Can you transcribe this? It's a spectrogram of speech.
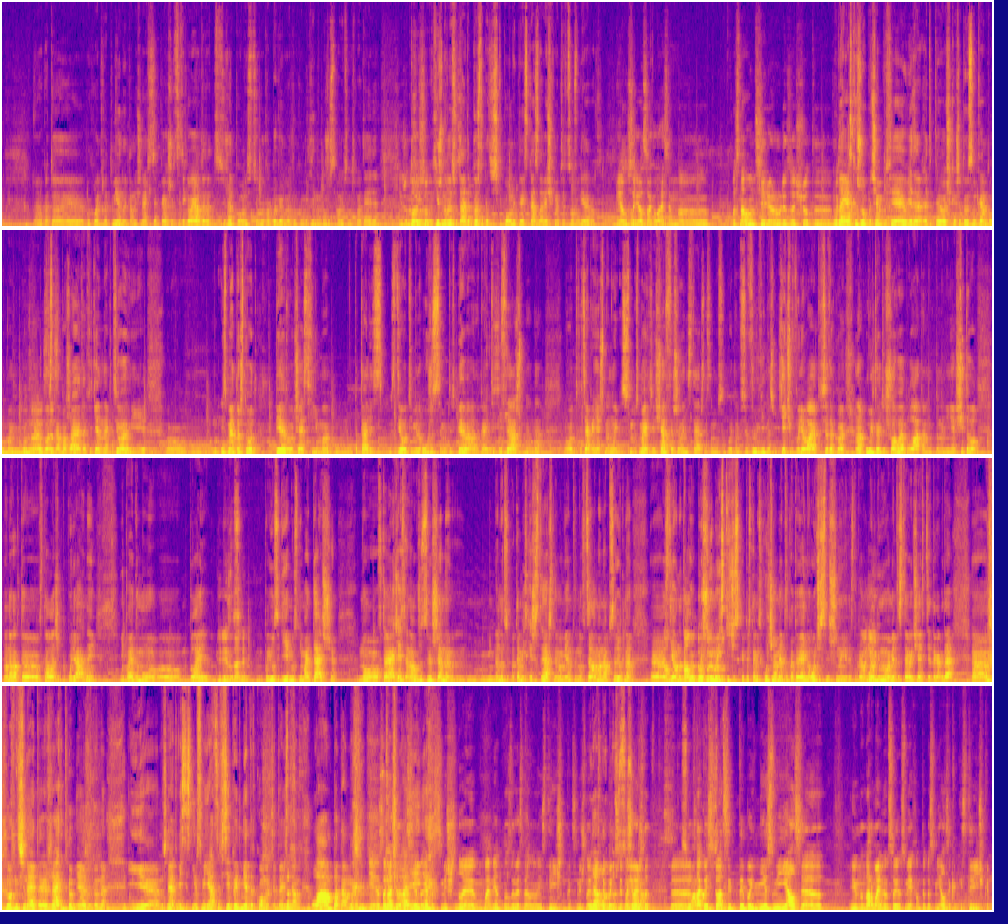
э, которые приходят в этот мир, ну и там начинают всех крошить. Кстати говоря, вот этот сюжет полностью вот обыгран в этом комедийном ужасе. Помните, мы смотрели Хижина До- лесу. Хижина в лесу, да, это Да. просто практически полный пересказ зловещих мертвецов Ну, первых. Не, ну я согласен, но в основном серия рулит за счет... э, Ну да, я скажу, почему Да. Гефея Рулит, это в первую очередь, конечно, Брюсом Кэмпбеллом моим любимым, Ну да, я просто обожаю, это офигенный актер, и э, несмотря на то, что вот первую часть фильма пытались сделать именно ужасами, то есть первая она такая типа Серьезно. страшная, да. Вот, хотя, конечно, ну, смотрите, сейчас совершенно не страшно, само собой, там все видно, что кетчуп выливают, все такое. Она ультра дешевая была, там никто на нее не рассчитывал, но она как-то стала очень популярной, и поэтому э, была... Переиздали? Появилась, появилась идея, ну, снимать дальше, но вторая часть, она уже совершенно ну, там есть, конечно, страшные моменты, но в целом она абсолютно э, Там сделана такой больше юмористической. То есть там есть куча моментов, которые реально очень смешные. То есть, например, Ну, мой любимый момент из второй части, это когда э, он начинает ржать вдруг неожиданно, и э, начинают вместе с ним смеяться все предметы в комнате. То есть Да. там лампа, там... Не, я согласен, это, это- это смешной момент, но с другой стороны он истерично так смешной. Ну да, То есть вот ты, ты понимаешь, что э, в такой ситуации ты бы не смеялся э, именно нормальным своим смехом, ты бы смеялся как истеричка.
